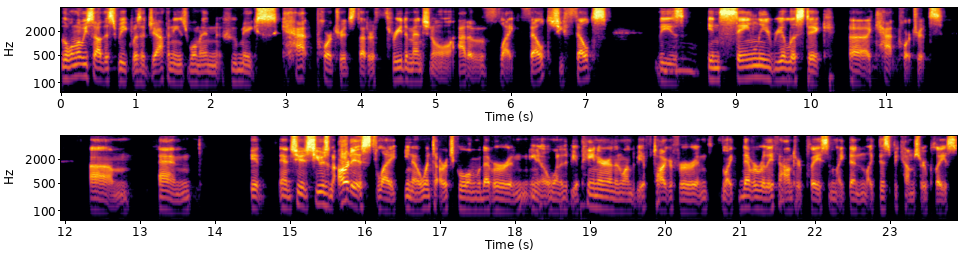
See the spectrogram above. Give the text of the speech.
The one that we saw this week was a Japanese woman who makes cat portraits that are three dimensional out of like felt. She felts these Mm. insanely realistic uh, cat portraits. Um, and it and she she was an artist, like you know, went to art school and whatever, and you know, wanted to be a painter and then wanted to be a photographer and like never really found her place, and like then like this becomes her place.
